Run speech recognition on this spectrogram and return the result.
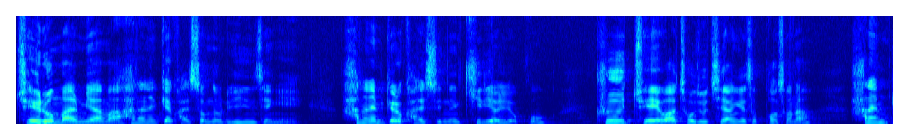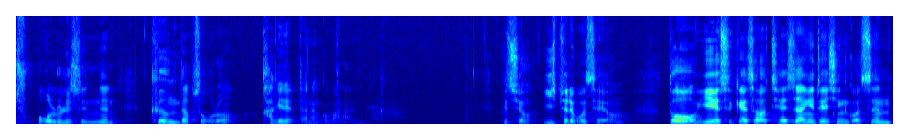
죄로 말미암아 하나님께 갈 수 없는 우리 인생이 하나님께로 갈 수 있는 길이 열렸고 그 죄와 저주 재앙에서 벗어나 하나님 축복을 누릴 수 있는 그 응답 속으로 가게 됐다는 것만 아닙니까? 그렇죠? 20절에 보세요. 또 예수께서 제사장이 되신 것은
